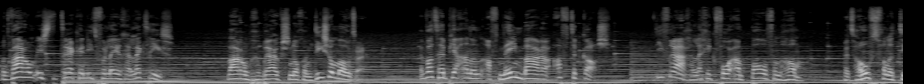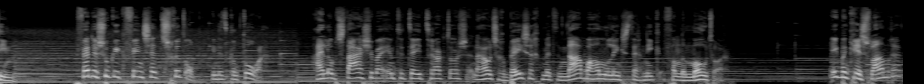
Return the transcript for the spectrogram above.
Want waarom is de trekker niet volledig elektrisch? Waarom gebruiken ze nog een dieselmotor? En wat heb je aan een afneembare afterkas? Die vragen leg ik voor aan Paul van Ham, het hoofd van het team. Verder zoek ik Vincent Schut op in het kantoor. Hij loopt stage bij MTT Tractors en houdt zich bezig met de nabehandelingstechniek van de motor. Ik ben Chris Vlaanderen,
